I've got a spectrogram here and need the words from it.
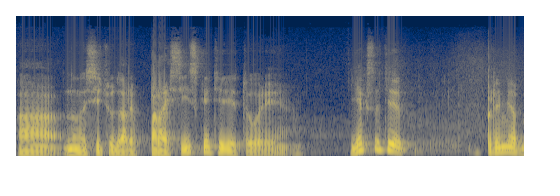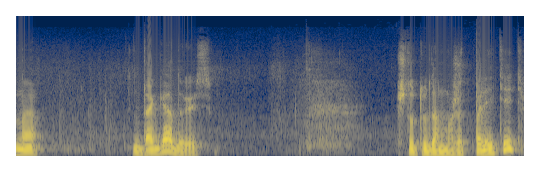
а, наносить удары по российской территории, я, кстати, примерно догадываюсь, что туда может полететь.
